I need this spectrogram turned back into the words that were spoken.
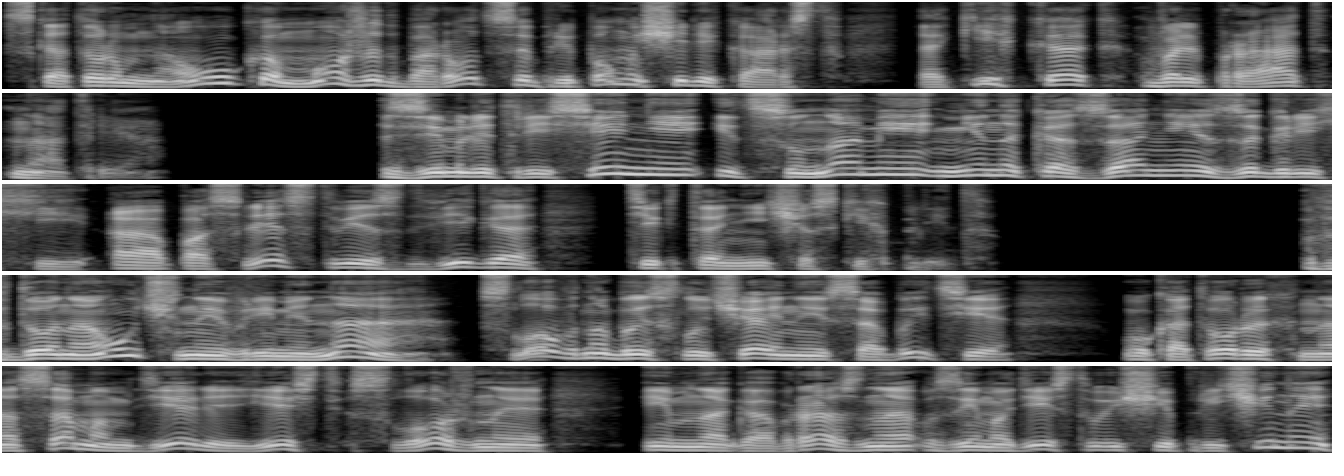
с которым наука может бороться при помощи лекарств, таких как вальпроат натрия. Землетрясение и цунами — не наказание за грехи, а последствия сдвига тектонических плит. В донаучные времена, словно бы случайные события, у которых на самом деле есть сложные и многообразно взаимодействующие причины,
